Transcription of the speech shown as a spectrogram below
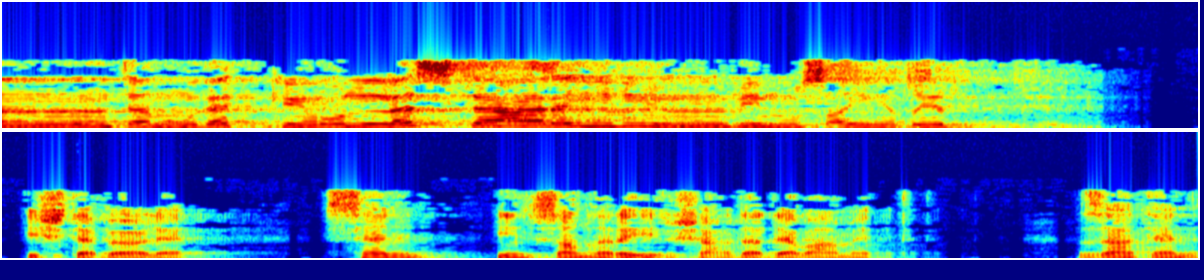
أنت مذكر لست عليهم بمسيطر İşte böyle. Sen insanları irşada devam et. Zaten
